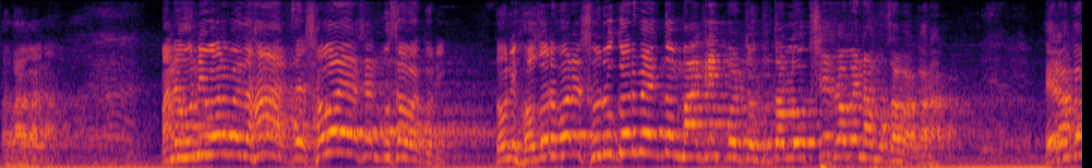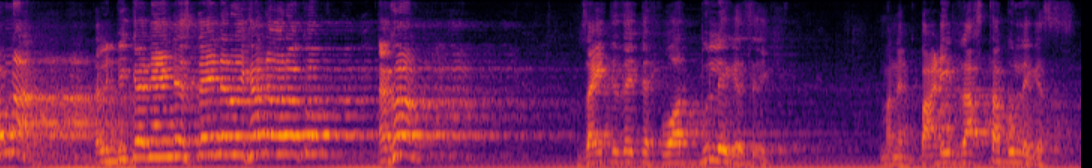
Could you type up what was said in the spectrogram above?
কথা কয় না? মানে উনি বলবে হ্যাঁ যে সবাই আসেন, মুসাফা করি। তো উনি হজর পরে শুরু করবে একদম মাগরিব পর্যন্ত, তার লোক শেষ হবে না মুসাফা করার। এরকম না? তাহলে বিজ্ঞানী আইনস্টাইনের ওইখানে ওরকম। এখন যাইতে যাইতে পথ ভুলে গেছে। মানে বাড়ির রাস্তা ভুলে গেছে।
